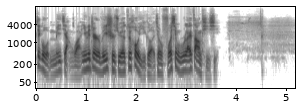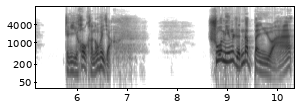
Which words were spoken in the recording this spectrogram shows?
这个我们没讲过，因为这是唯识学最后一个，就是佛性如来藏体系。这个以后可能会讲，说明人的本源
